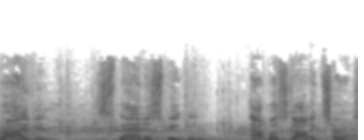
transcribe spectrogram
Thriving, Spanish speaking apostolic church.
